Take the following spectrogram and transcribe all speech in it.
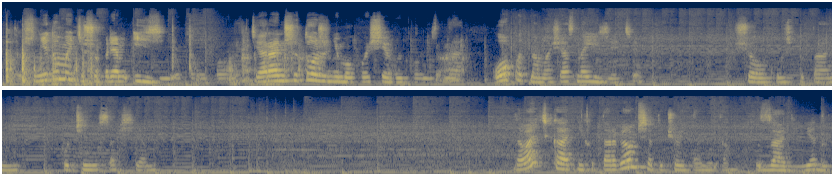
Так не думайте, что прям изи это выполнять. Я раньше тоже не мог вообще выполнить на опытном, а сейчас на изи эти щелкаю испытания. Хоть и не совсем. Давайте-ка от них оторвемся, то что это они там сзади едут.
